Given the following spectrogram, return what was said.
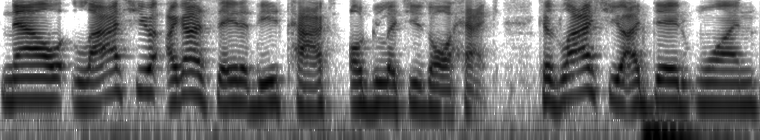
Now, last year, I gotta say that these packs are glitchy as all heck. Because last year I did one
